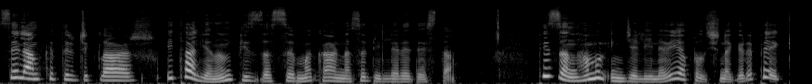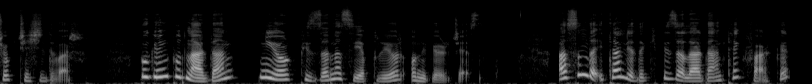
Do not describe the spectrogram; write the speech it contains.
Selam kıtırcıklar. İtalya'nın pizzası, makarnası dillere destan. Pizzanın hamur inceliğine ve yapılışına göre pek çok çeşidi var. Bugün bunlardan New York pizza nasıl yapılıyor onu göreceğiz. Aslında İtalya'daki pizzalardan tek farkı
